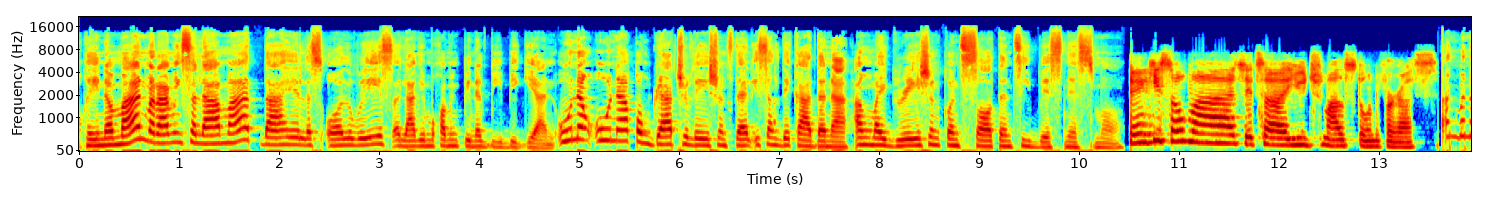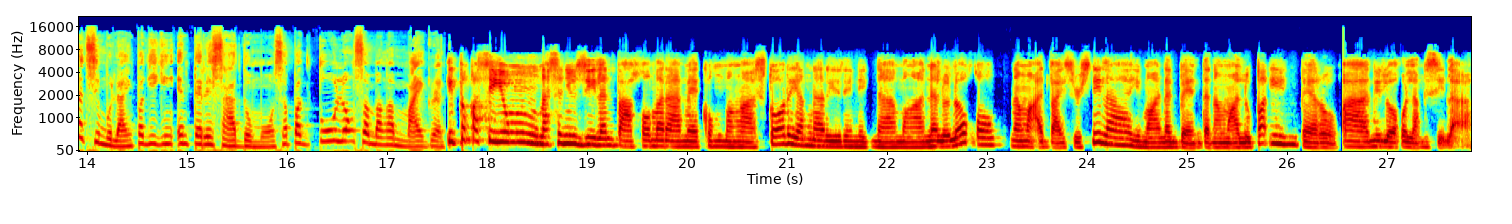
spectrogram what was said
Okay naman, maraming salamat dahil as always, lagi mo kaming pinagbibigyan. Unang-una, congratulations dahil isang dekada na ang migration consultancy business mo. Thank you so much. It's a huge milestone for us. Ano ba nagsimula yung pagiging interesado mo sa pagtulong sa mga migrant? Ito kasi yung nasa New Zealand pa ako, marami kong mga story ang naririnig na mga naloloko ng mga advisors nila, yung mga nagbenta ng mga lupain, pero uh, niloko lang sila.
